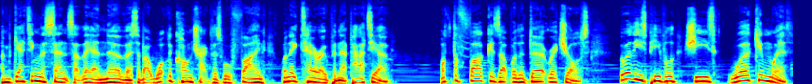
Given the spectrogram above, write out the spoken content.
I'm getting the sense that they are nervous about what the contractors will find when they tear open their patio. What the fuck is up with the dirt rituals? Who are these people she's working with?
